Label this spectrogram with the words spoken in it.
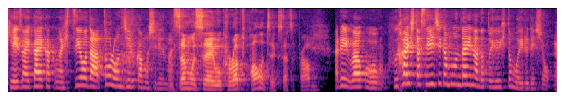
経済改革が必要だと論じるかもしれません。あるいはこう腐敗した政治が問題なんだという人もいるでしょう。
